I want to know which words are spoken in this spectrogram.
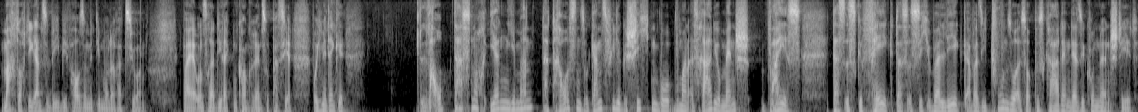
mach doch die ganze Babypause mit die Moderation. Bei unserer direkten Konkurrenz so passiert. Wo ich mir denke, Glaubt das noch irgendjemand da draußen? So ganz viele Geschichten, wo, wo man als Radiomensch weiß, das ist gefaked, das ist sich überlegt, aber sie tun so, als ob es gerade in der Sekunde entsteht.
